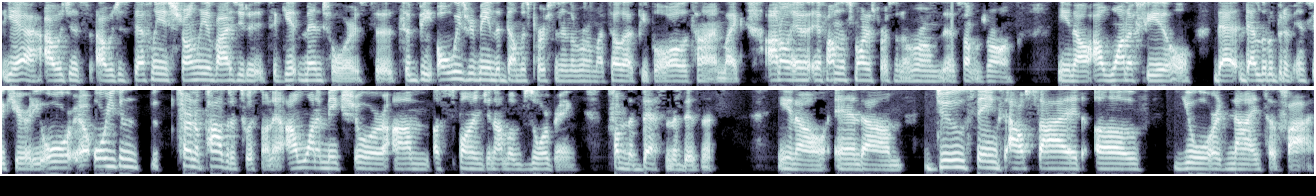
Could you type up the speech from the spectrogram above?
yeah, I would just, I would just definitely strongly advise you to, to get mentors, to, to be always remain the dumbest person in the room. I tell that people all the time. Like, I don't, if I'm the smartest person in the room, then something's wrong. You know, I want to feel that that little bit of insecurity, or or you can turn a positive twist on it. I want to make sure I'm a sponge and I'm absorbing from the best in the business. You know, and um, do things outside of your nine to five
